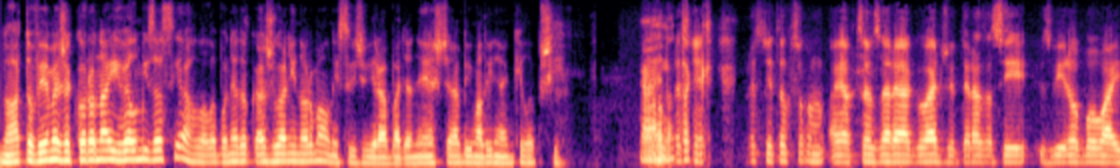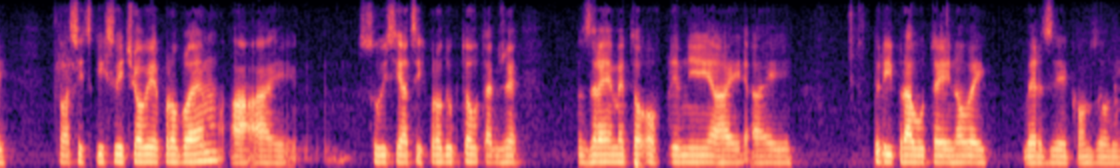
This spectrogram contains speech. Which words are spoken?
No a to vieme, že korona ich veľmi zasiahla, lebo nedokážu ani normálny Switch vyrábať a nie ešte, aby mali nejaký lepší. Aj, no, no, presne, tak... presne to som a ja chcel zareagovať, že teraz asi s výrobou aj klasických Switchov je problém a aj súvisiacich produktov, takže zrejme to ovplyvní aj, aj prípravu tej novej verzie konzoly.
